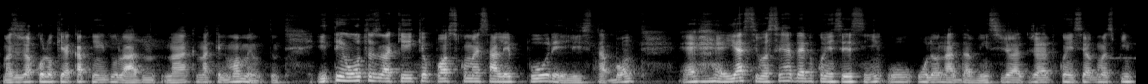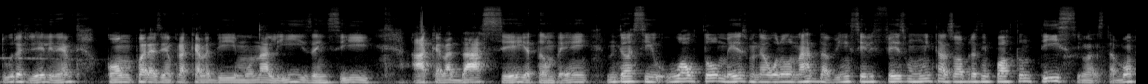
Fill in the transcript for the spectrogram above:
mas eu já coloquei a capinha aí do lado na, naquele momento. E tem outros aqui que eu posso começar a ler por eles, tá bom? É, e assim, você já deve conhecer sim o, o, Leonardo da Vinci, já, já deve conhecer algumas pinturas dele, né? Como, por exemplo, aquela de Mona Lisa em si, aquela da ceia também. Então, assim, o autor mesmo, né? O Leonardo da Vinci, ele fez muitas obras importantíssimas, tá bom?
